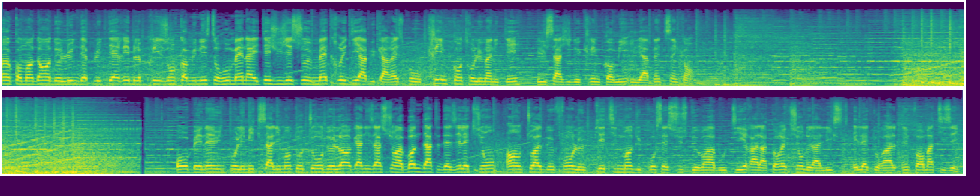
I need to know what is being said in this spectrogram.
Un commandant de l'une des plus terribles prisons communistes roumaines a été jugé ce mercredi à Bucarest pour crime contre l'humanité. Il s'agit de crimes commis il y a 25 ans. Au Bénin, une polémique s'alimente autour de l'organisation à bonne date des élections. En toile de fond, le piétinement du processus devant aboutir à la correction de la liste électorale informatisée.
